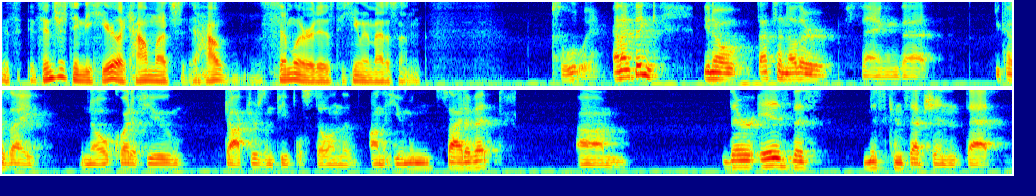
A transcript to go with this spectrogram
it's it's interesting to hear like how much how similar it is to human medicine absolutely and i think you know that's another thing that because i know quite a few doctors and people still on the on the human side of it um, there is this misconception that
